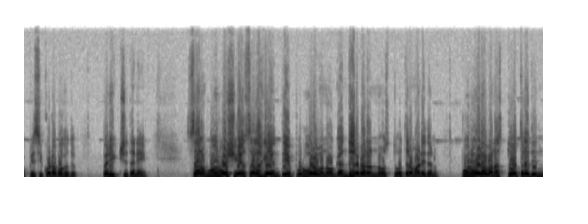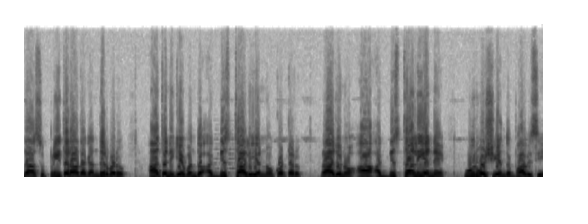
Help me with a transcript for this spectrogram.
ಒಪ್ಪಿಸಿಕೊಡಬಹುದು. ಪರೀಕ್ಷಿತನೇ, ಸಲ ಊರ್ವಶಿಯ ಸಲಹೆಯಂತೆ ಪುರೂರವನು ಗಂಧರ್ವರನ್ನು ಸ್ತೋತ್ರ ಮಾಡಿದನು. ಪುರೂರವನ ಸ್ತೋತ್ರದಿಂದ ಸುಪ್ರೀತರಾದ ಗಂಧರ್ವರು ಆತನಿಗೆ ಒಂದು ಅಗ್ನಿಸ್ಥಾಲಿಯನ್ನು ಕೊಟ್ಟರು. ರಾಜನು ಆ ಅಗ್ನಿಸ್ಥಾಲಿಯನ್ನೇ ಊರ್ವಶಿ ಎಂದು ಭಾವಿಸಿ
